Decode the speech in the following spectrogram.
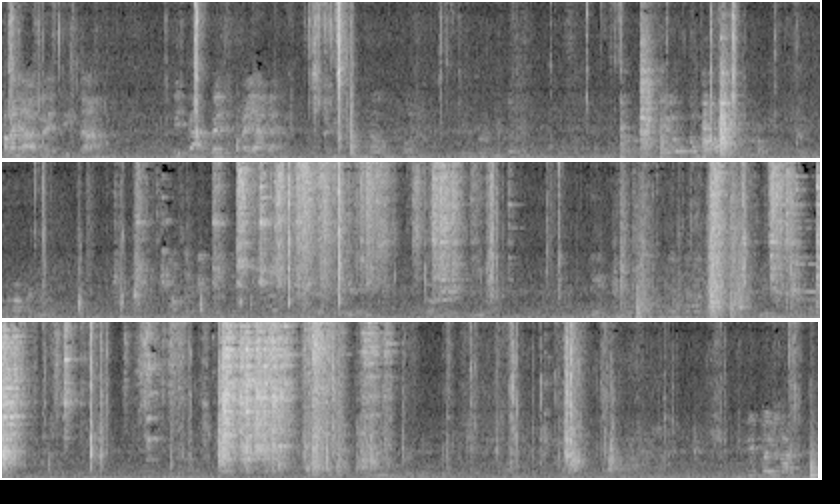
pa kaya, Re, tita? Tita, pwede pa kaya? No, po. like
